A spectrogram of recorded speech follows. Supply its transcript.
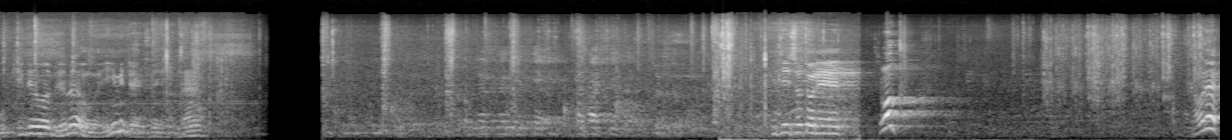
ん置き電話出ない方がいいみたいですね今ね一日所長に注目倒れ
